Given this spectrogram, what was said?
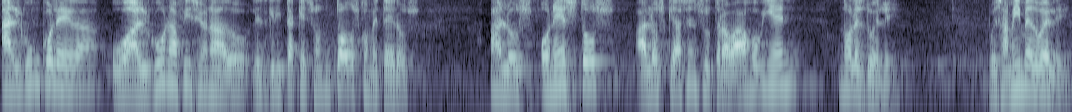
algún colega o algún aficionado les grita que son todos cometeros, a los honestos, a los que hacen su trabajo bien, no les duele. Pues a mí me duele.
